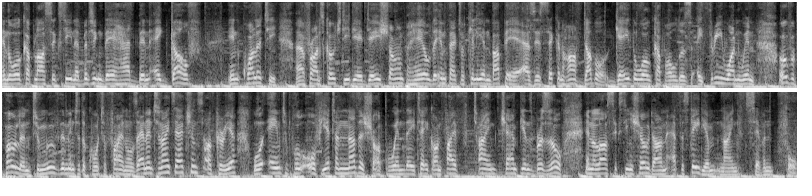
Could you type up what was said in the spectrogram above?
in the World Cup last 16, admitting there had been a gulf in quality. Uh, France coach Didier Deschamps hailed the impact of Kylian Mbappe as his second half double gave the World Cup holders a 3 1 win over Poland to move them into the quarterfinals. And in tonight's action, South Korea will aim to pull off yet another shock when they take on five time champions Brazil in a last 16 showdown at the Stadium 974.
